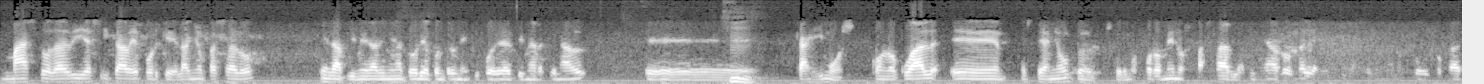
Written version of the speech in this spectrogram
Más todavía si cabe porque el año pasado, en la primera eliminatoria contra un equipo de la primera regional, eh, hmm. caímos. Con lo cual, eh, este año pues, queremos por lo menos pasar la primera ronda y a ver si la segunda nos puede tocar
